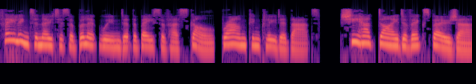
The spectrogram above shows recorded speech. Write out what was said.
Failing to notice a bullet wound at the base of her skull, Brown concluded that she had died of exposure.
